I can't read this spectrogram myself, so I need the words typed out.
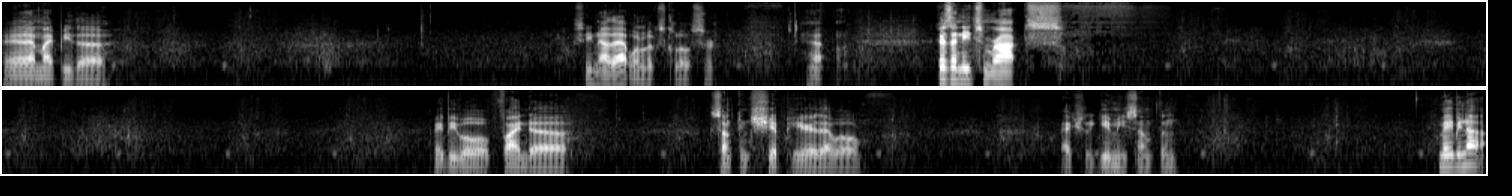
Yeah, that might be the See now that one looks closer. Yeah. Because I need some rocks Maybe we'll find a sunken ship here that will actually give me something. Maybe not.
